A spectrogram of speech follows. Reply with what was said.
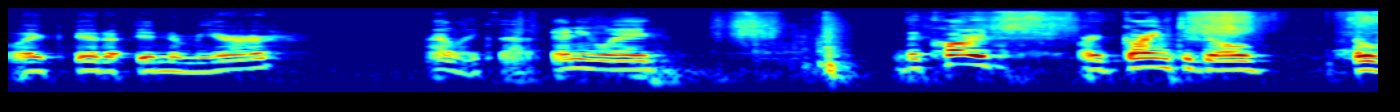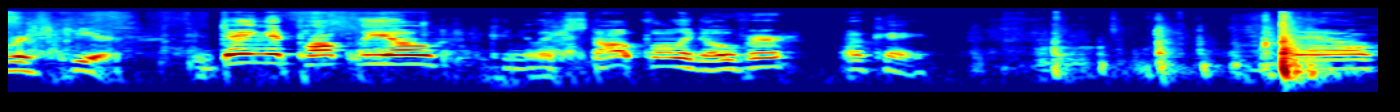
like, it in a mirror. I like that. Anyway, the cards are going to go over here. Dang it, Popplio. Can you, like, stop falling over? Okay. Now,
